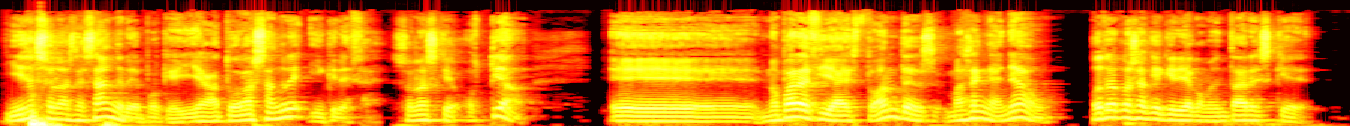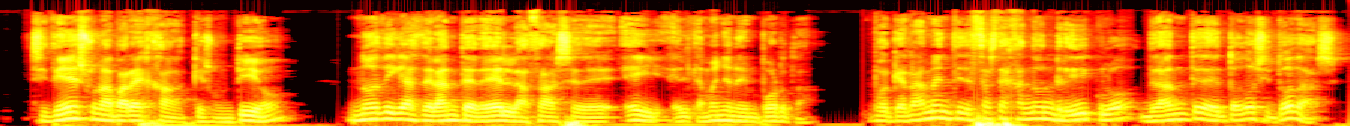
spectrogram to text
Y esas son las de sangre, porque llega toda la sangre y crece. Son las que, hostia, eh, no parecía esto antes, me has engañado. Otra cosa que quería comentar es que si tienes una pareja que es un tío, no digas delante de él la frase de, hey, el tamaño no importa. Porque realmente te estás dejando en ridículo delante de todos y todas.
